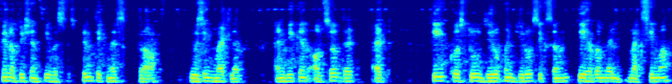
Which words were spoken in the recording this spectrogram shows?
fin efficiency versus fin thickness graph using MATLAB, and we can observe that at t equals to 0.067, we have a maxima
